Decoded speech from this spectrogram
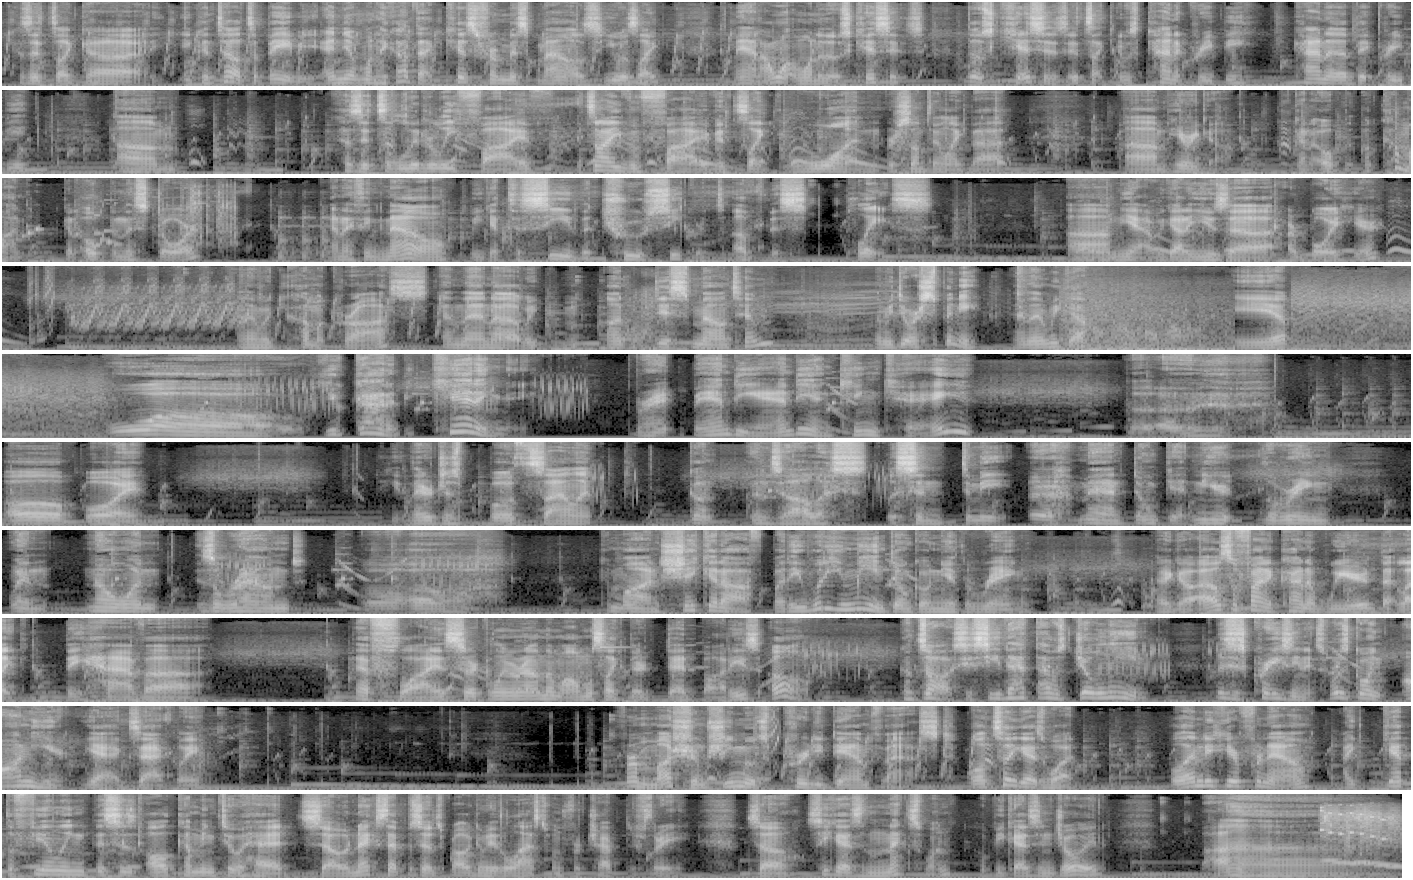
because it's like, uh, you can tell it's a baby. And yet when I got that kiss from Ms. Mowz, he was like, man, I want one of those kisses. Those kisses, it's like, it was kind of creepy, kind of a bit creepy. Um, because it's literally five. It's not even five, it's like one or something like that. Um, here we go. Gonna open, oh, come on. Gonna open this door. And I think now we get to see the true secrets of this place. Um, yeah, we gotta use uh, our boy here. And then we come across, and then uh, we uh, dismount him. Then we do our spinny, and then we go. Yep. Whoa, you gotta be kidding me. Bandy Andy and King K? Uh, oh boy. They're just both silent. Gon Gonzalez, listen to me. Ugh, man, don't get near the ring when no one is around. Come on, shake it off, buddy. What do you mean, don't go near the ring? There you go. I also find it kind of weird that like they have uh they have flies circling around them, almost like they're dead bodies. Oh, Gonzalez, you see that? That was Jolene. This is craziness. What is going on here? Yeah, exactly. For a mushroom, she moves pretty damn fast. Well, I'll tell you guys what. We'll end it here for now. I get the feeling this is all coming to a head, so next episode is probably going to be the last one for Chapter 3. So, see you guys in the next one. Hope you guys enjoyed. 啊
